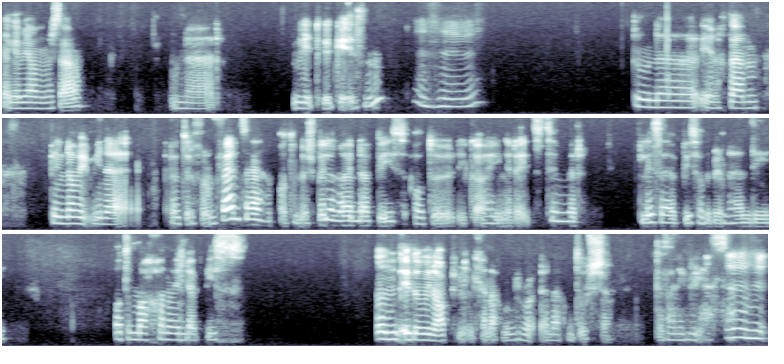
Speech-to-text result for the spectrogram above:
lege mich anders an. Und dann wird gegessen. Mhm. Und äh, je nachdem bin ich noch mit meinen Eltern vor dem Fernsehen oder wir spielen noch irgendetwas oder ich gehe hinterher ins Zimmer, lese etwas oder beim Handy oder mache noch irgendetwas. Und ich tue mich abschminken nach dem, nach dem Duschen. Das habe ich vergessen. Mhm.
